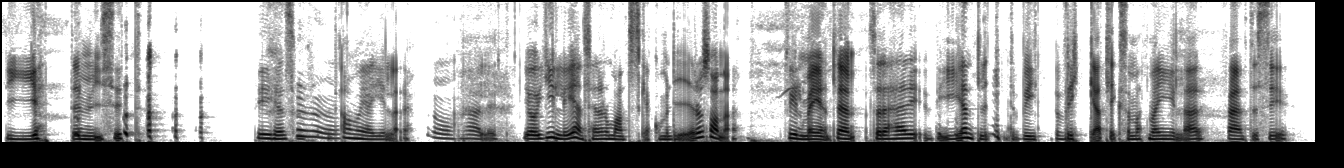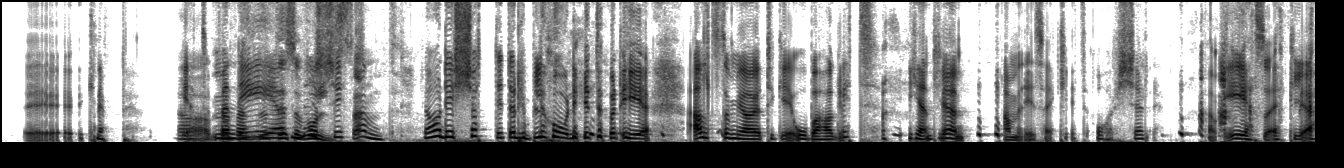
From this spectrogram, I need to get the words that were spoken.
Det är jättemysigt. Det är så, ja men jag gillar det. Ja, härligt. Jag gillar egentligen romantiska komedier och sådana filmer egentligen. Så det här det är egentligen lite vrickat liksom att man gillar fantasy eh, knäpp. Ja, Men det att det är är så mysigt. våldsamt. Ja, det är köttigt och det är blodigt och det är allt som jag tycker är obehagligt egentligen. Ja, men det är så äckligt. Orcher, de är så äckliga.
